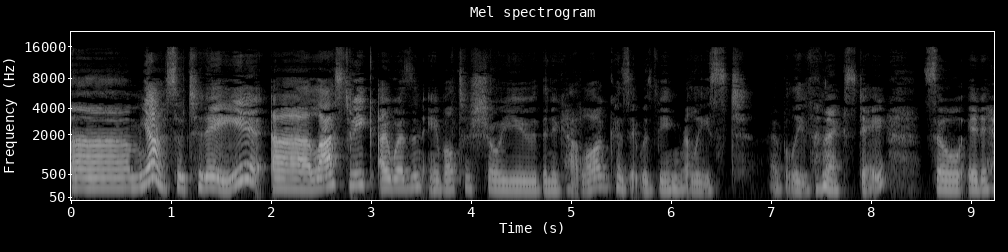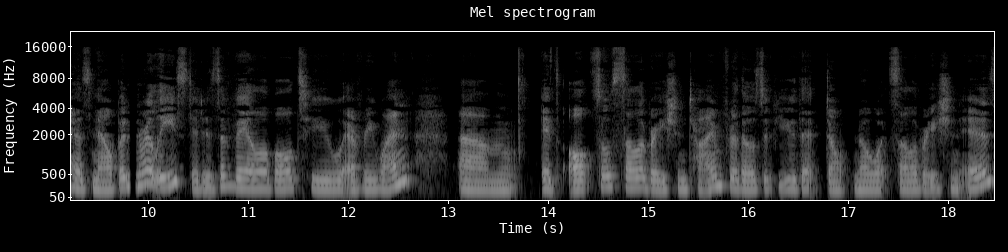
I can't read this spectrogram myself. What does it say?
Um, yeah, so today, uh, last week I wasn't able to show you the new catalog because it was being released, I believe, the next day. So it has now been released. It is available to everyone. Um, it's also celebration time for those of you that don't know what celebration is.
